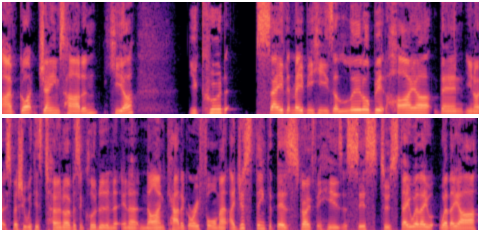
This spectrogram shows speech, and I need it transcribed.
I've got James Harden here. You could say that maybe he's a little bit higher than, you know, especially with his turnovers included in a, in a nine category format. I just think that there's scope for his assists to stay where they where they are.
